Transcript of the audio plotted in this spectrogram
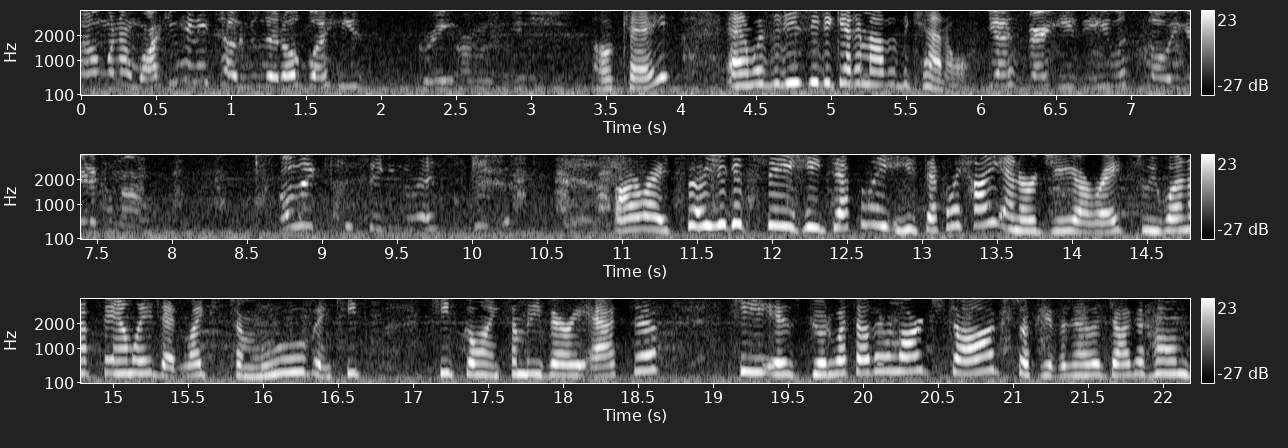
Um, when I'm walking him, he tugs a little, but he's great on his leash. Okay. And was it easy to get him out of the kennel? Yes, very easy. He was so eager to come out. Oh, look, he's taking a rest. all right. So as you can see, he definitely he's definitely high energy. All right. So we want a family that likes to move and keep keep going. Somebody very active. He is good with other large dogs. So if you have another dog at home,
